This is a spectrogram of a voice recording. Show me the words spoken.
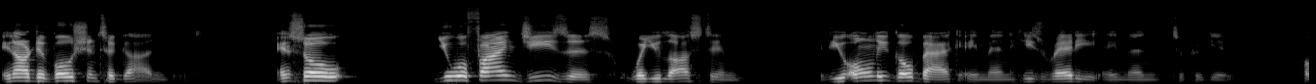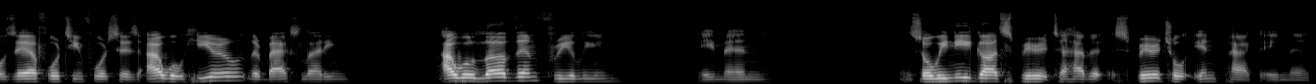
in our devotion to God. And so you will find Jesus where you lost him. If you only go back, amen, he's ready, amen, to forgive. Hosea 14 4 says, I will heal their backsliding, I will love them freely. Amen. And so we need God's Spirit to have a spiritual impact. Amen.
